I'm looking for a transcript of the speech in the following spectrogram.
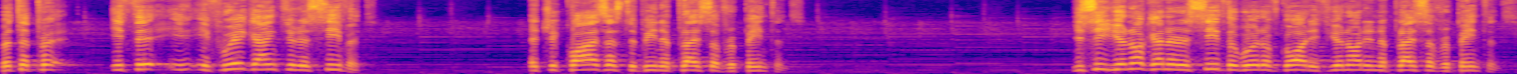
But the, if, the, if we're going to receive it, it requires us to be in a place of repentance. You see, you're not going to receive the word of God if you're not in a place of repentance.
